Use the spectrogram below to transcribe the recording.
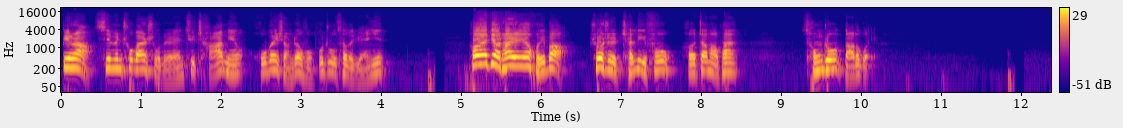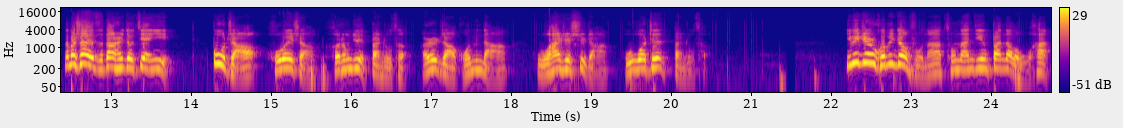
并让新闻出版署的人去查明湖北省政府不注册的原因。后来调查人员回报，说是陈立夫和张道藩从中捣捣鬼。那么邵力子当时就建议，不找湖北省合成俊办注册，而是找国民党武汉市市长吴国桢办注册。因为这时国民政府呢，从南京搬到了武汉，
